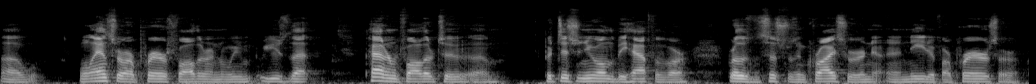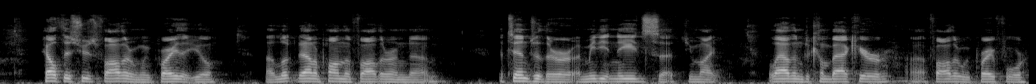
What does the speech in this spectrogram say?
will answer our prayers, Father, and we use that pattern, Father, to petition you on the behalf of our brothers and sisters in Christ who are in, need of our prayers or health issues, Father, and we pray that you'll uh, look down upon them, Father, and um, attend to their immediate needs, that you might allow them to come back here, uh, Father. We pray for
